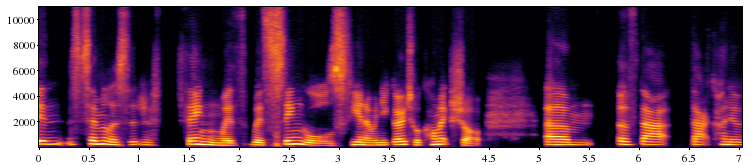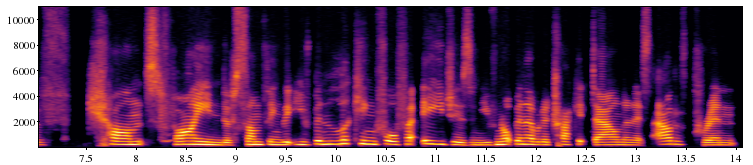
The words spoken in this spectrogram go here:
in similar sort of thing with with singles you know when you go to a comic shop um, of that that kind of chance find of something that you've been looking for for ages and you've not been able to track it down and it's out of print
